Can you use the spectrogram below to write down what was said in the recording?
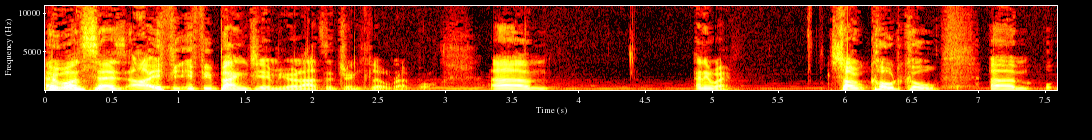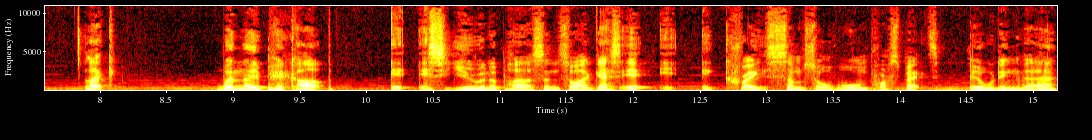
Everyone says, oh, if if you bang gym, you're allowed to drink a little Red Bull. Um, anyway, so cold call. Um, like when they pick up, it, it's you and a person, so I guess it, it, it creates some sort of warm prospect building there.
